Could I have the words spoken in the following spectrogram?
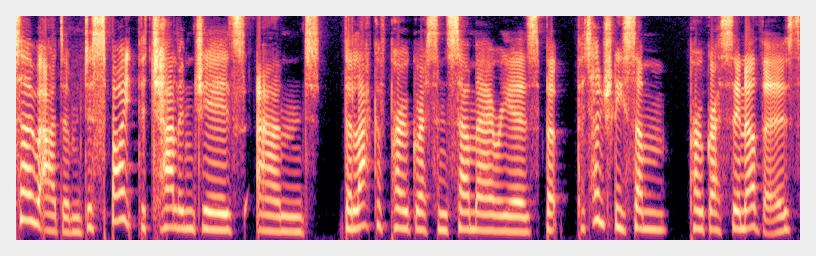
So, Adam, despite the challenges and the lack of progress in some areas, but potentially some progress in others,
